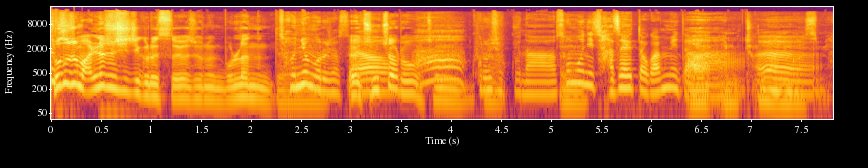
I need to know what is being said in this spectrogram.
저도 좀 알려주시지 그랬어요. 저는 몰랐는데. 전혀 모르셨어요. 네, 진짜로. 저는 아, 그러셨구나. 소문이 자자했다고 합니다. 아, 아니, 전혀 아닌 것 예. 같습니다.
